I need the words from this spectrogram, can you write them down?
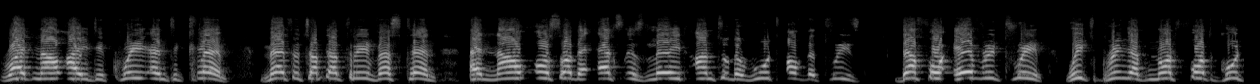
Right now, I decree and declare Matthew chapter 3, verse 10. And now also the axe is laid unto the root of the trees. Therefore, every tree which bringeth not forth good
